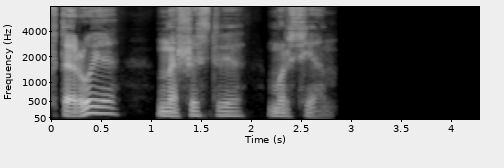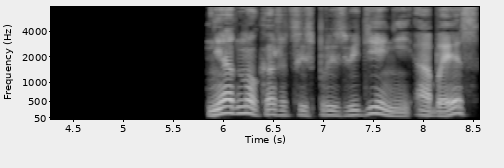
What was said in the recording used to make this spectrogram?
Второе — нашествие марсиан. Ни одно, кажется, из произведений АБС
